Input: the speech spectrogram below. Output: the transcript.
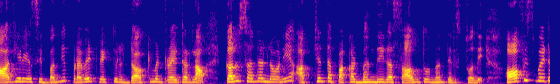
కార్యాలయ సిబ్బంది ప్రైవేట్ వ్యక్తుల డాక్యుమెంట్ రైటర్ల కనుసన్నల్లోనే అత్యంత పకడ్బందీగా సాగుతోందని తెలుస్తోంది. ఆఫీస్ బయట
